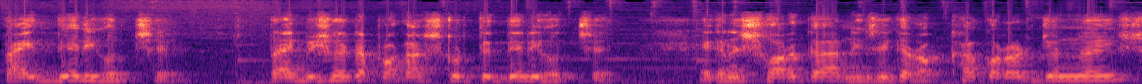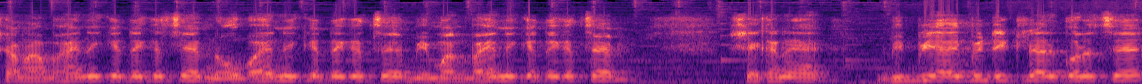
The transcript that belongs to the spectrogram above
তাই দেরি হচ্ছে। তাই বিষয়টা প্রকাশ করতে দেরি হচ্ছে। এখানে সরকার নিজেকে রক্ষা করার জন্যই সেনাবাহিনীকে ডেকেছে, নৌবাহিনীকে ডেকেছে বিমান বাহিনীকে ডেকেছে। সেখানে বিবিআইপি ডিক্লেয়ার করেছে।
